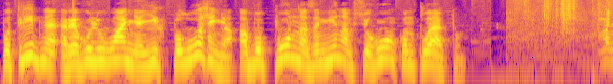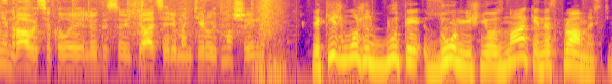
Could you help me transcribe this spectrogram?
Потрібне регулювання їх положення або повна заміна всього комплекту. Мені подобається, коли люди суетяться, ремонтують машини. Які ж можуть бути зовнішні ознаки несправності?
